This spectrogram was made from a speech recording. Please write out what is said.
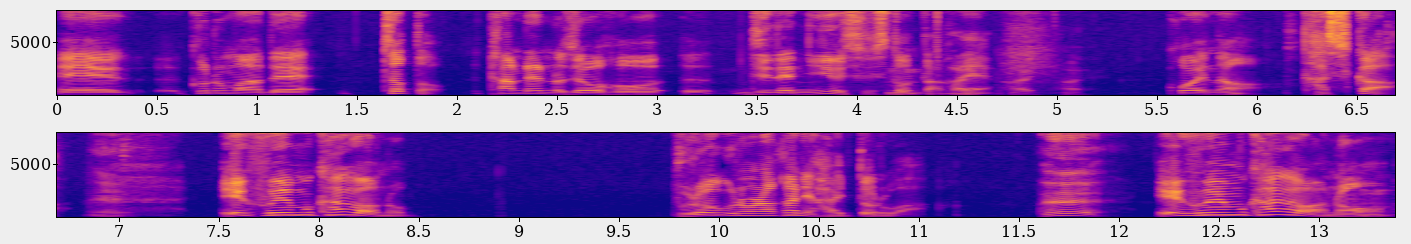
えー車で、ちょっと関連の情報をう事前に入手しとったんで、はいはいはい。これな、確か、え FM 香川のブログの中に入っとるわ。え。え。FM 香川の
